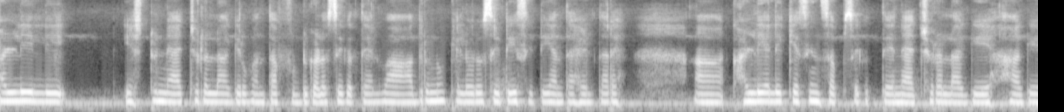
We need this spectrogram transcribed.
ಹಳ್ಳಿಯಲ್ಲಿ ಎಷ್ಟು ನ್ಯಾಚುರಲ್ ಆಗಿರುವಂಥ ಫುಡ್ಗಳು ಸಿಗುತ್ತೆ ಅಲ್ವಾ? ಆದ್ರೂ ಕೆಲವರು ಸಿಟಿ ಸಿಟಿ ಅಂತ ಹೇಳ್ತಾರೆ. ಹಳ್ಳಿಯಲ್ಲಿ ಕೆಸಿನ ಸೊಪ್ಪು ಸಿಗುತ್ತೆ, ನ್ಯಾಚುರಲ್ ಆಗಿ ಹಾಗೆ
